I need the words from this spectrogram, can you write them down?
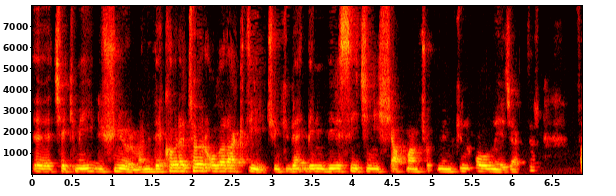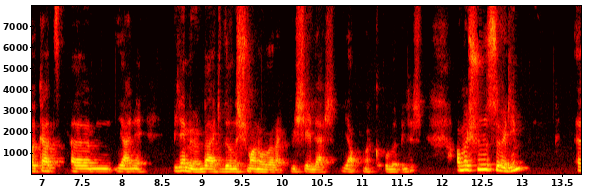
e, çekmeyi düşünüyorum. Hani dekoratör olarak değil. Çünkü ben, benim birisi için iş yapmam çok mümkün olmayacaktır. Fakat e, yani bilemiyorum belki danışman olarak bir şeyler yapmak olabilir. Ama şunu söyleyeyim, e,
